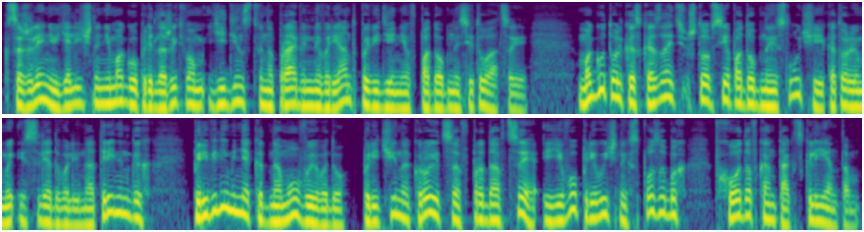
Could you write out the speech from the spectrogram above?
К сожалению, я лично не могу предложить вам единственно правильный вариант поведения в подобной ситуации. Могу только сказать, что все подобные случаи, которые мы исследовали на тренингах, привели меня к одному выводу. Причина кроется в продавце и его привычных способах входа в контакт с клиентом.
